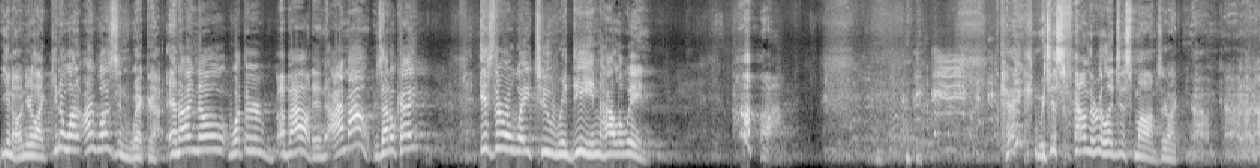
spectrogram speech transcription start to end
you know, and you're like, you know what? I was in Wicca and I know what they're about and I'm out. Is that okay? Is there a way to redeem Halloween? okay, we just found the religious moms. They're like, no, no, no, no.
